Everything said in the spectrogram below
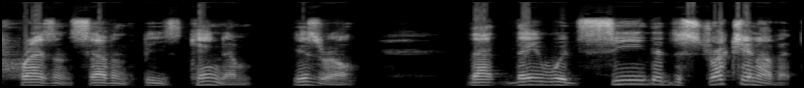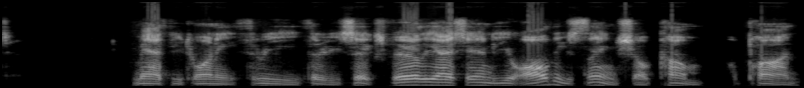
present seventh beast kingdom, Israel, that they would see the destruction of it. Matthew 23 36. Verily I say unto you, all these things shall come upon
